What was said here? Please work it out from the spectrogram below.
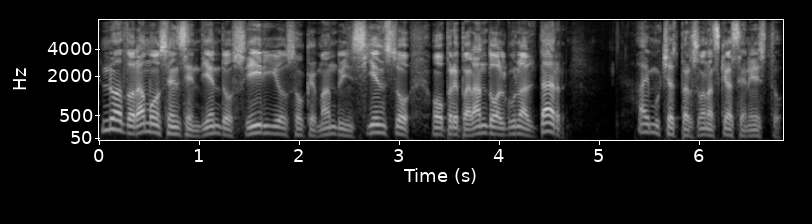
No adoramos encendiendo cirios o quemando incienso o preparando algún altar. Hay muchas personas que hacen esto,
